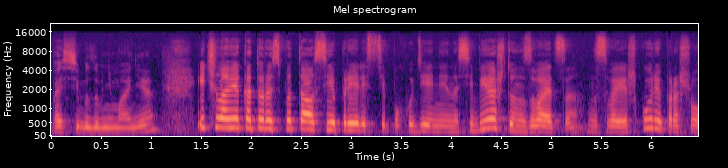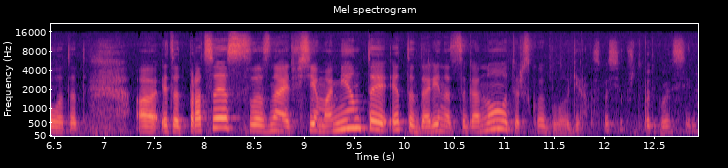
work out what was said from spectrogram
Спасибо за внимание. И человек, который испытал все прелести похудения на себе, что называется, на своей шкуре, прошел этот, э, этот процесс, знает все моменты, это Дарина Цыганова, тверской блогер. Спасибо, что пригласили.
